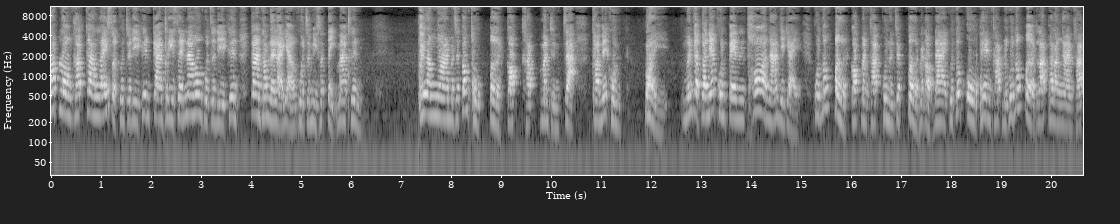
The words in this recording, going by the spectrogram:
รับรองครับการไลฟ์สดคุณจะดีขึ้น การพรีเซนต์หน้าห้องคุณจะดีขึ้น การทำหลาย ๆ อย่างคุณจะมีสติมากขึ้น พลังงานมันจะต้องถูกเปิดก๊อกครับ มันถึงจะทำให้คุณปล่อย เหมือนกับตอนนี้คุณเป็นท่อน้ำใหญ่ ๆ คุณต้องเปิดก๊อกมันครับ คุณถึงจะเปิดมันออกได้ คุณต้องโอเพนครับ หรือคุณต้องเปิดรับพลังงานครับ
